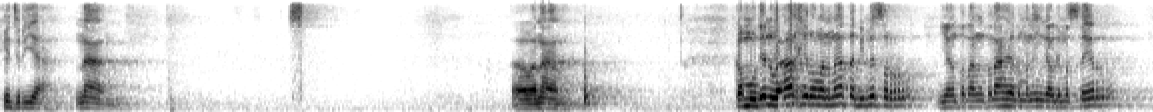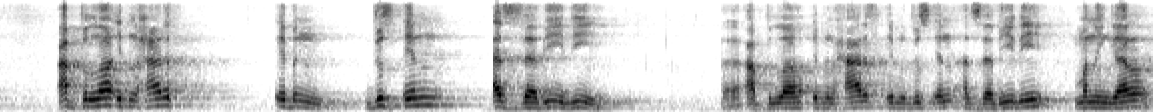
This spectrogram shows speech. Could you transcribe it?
Hijriyah. Naam. Oh, naam. Kemudian wa akhiru man mata di Mesir yang tenang terakhir meninggal di Mesir Abdullah ibn Harith ibn Juz'in Az-Zabidi. Uh, Abdullah ibn Harith ibn Juz'in Az-Zabidi meninggal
